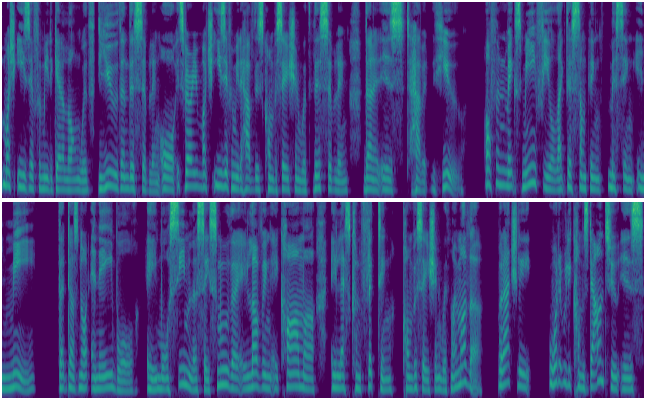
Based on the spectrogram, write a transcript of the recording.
much easier for me to get along with you than this sibling, or it's very much easier for me to have this conversation with this sibling than it is to have it with you. Often makes me feel like there's something missing in me that does not enable a more seamless, a smoother, a loving, a calmer, a less conflicting conversation with my mother. But actually, what it really comes down to is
